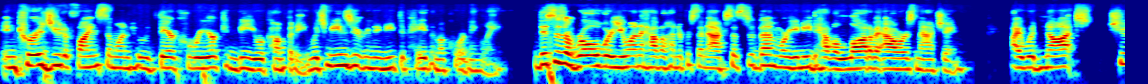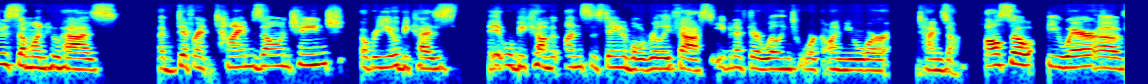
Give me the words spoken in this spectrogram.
encourage you to find someone who their career can be your company, which means you're going to need to pay them accordingly. This is a role where you want to have 100% access to them, where you need to have a lot of hours matching. I would not choose someone who has a different time zone change over you because it will become unsustainable really fast, even if they're willing to work on your time zone. Also, beware of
